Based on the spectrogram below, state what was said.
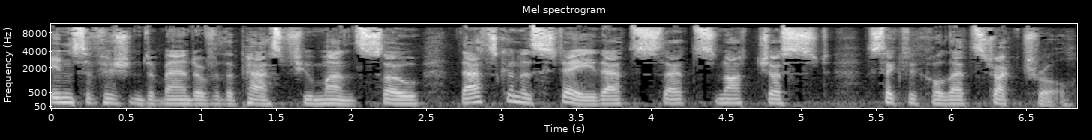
insufficient demand over the past few months. So that's going to stay. That's that's not just cyclical, that's structural.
